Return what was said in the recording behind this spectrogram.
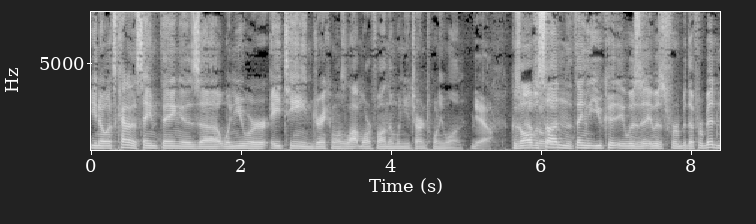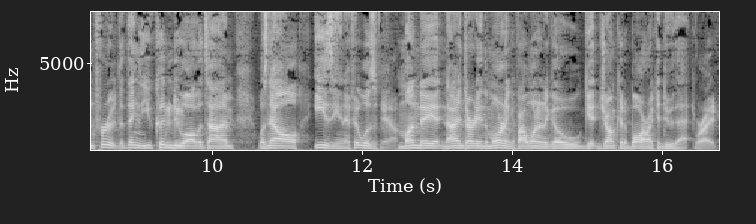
you know, it's kind of the same thing as uh, when you were 18. Drinking was a lot more fun than when you turned 21 yeah. because all of a sudden the thing that you could it was it was for the forbidden fruit the thing that you couldn't do all the time was now all easy and if it was Mm-hmm. Yeah. monday at 9.30 in the morning if i wanted to go get drunk at a bar i could do that Right.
